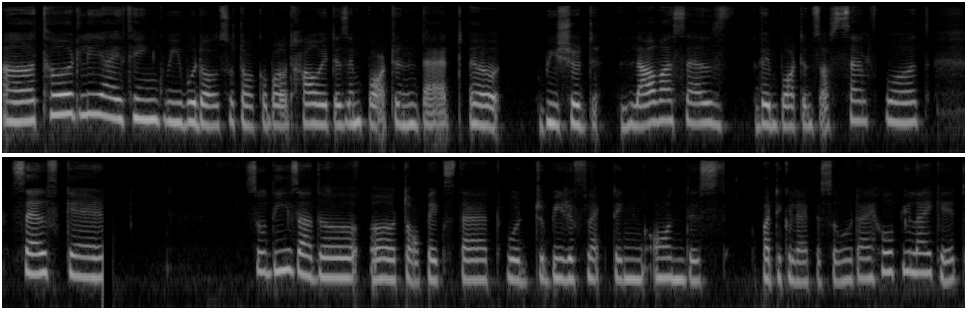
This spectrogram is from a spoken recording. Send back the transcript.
Uh, thirdly, I think we would also talk about how it is important that uh, we should love ourselves, the importance of self worth, self care. So, these are the uh, topics that would be reflecting on this particular episode. I hope you like it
